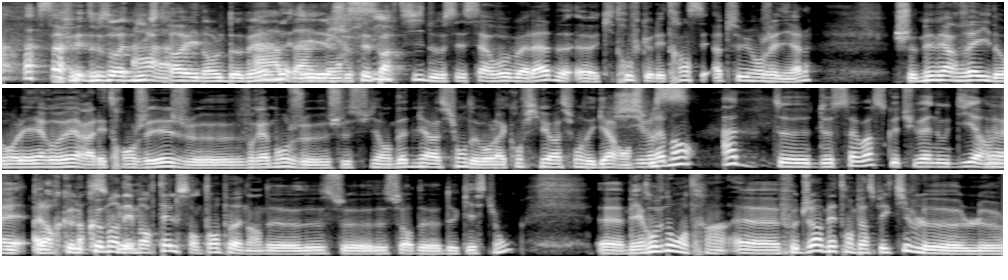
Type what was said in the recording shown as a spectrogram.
ça fait deux ans et demi que je Ah. travaille dans le domaine Ah bah, et je fais partie de ces cerveaux malades euh, qui trouvent que les trains c'est absolument génial. Je m'émerveille devant les RER à l'étranger. Je vraiment, je, je suis en admiration devant la configuration des gares en J'ai Suisse. vraiment hâte de, de savoir ce que tu vas nous dire. Ouais, Victor, alors que le commun que- des mortels s'en tamponne hein, de, de ce, de ce genre de, de questions. Euh, mais revenons au train. Euh, faut déjà mettre en perspective le, le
